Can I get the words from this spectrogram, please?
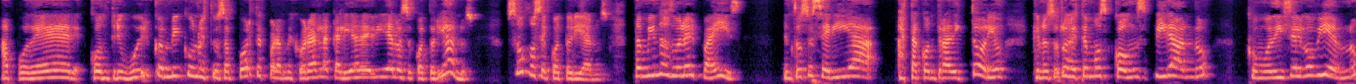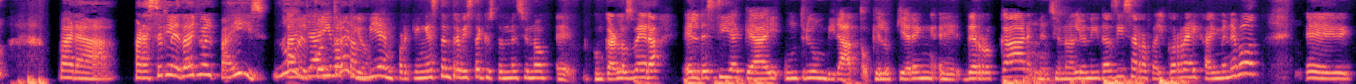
a poder contribuir también con nuestros aportes para mejorar la calidad de vida de los ecuatorianos. Somos ecuatorianos. También nos duele el país. Entonces sería hasta contradictorio que nosotros estemos conspirando, como dice el gobierno, para, para hacerle daño al país. No, Allá al iba contrario. también, porque en esta entrevista que usted mencionó eh, con Carlos Vera, él decía que hay un triunvirato, que lo quieren eh, derrocar, mencionó a Leonidas Diza, Rafael Correa y Jaime Nebot. Eh,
